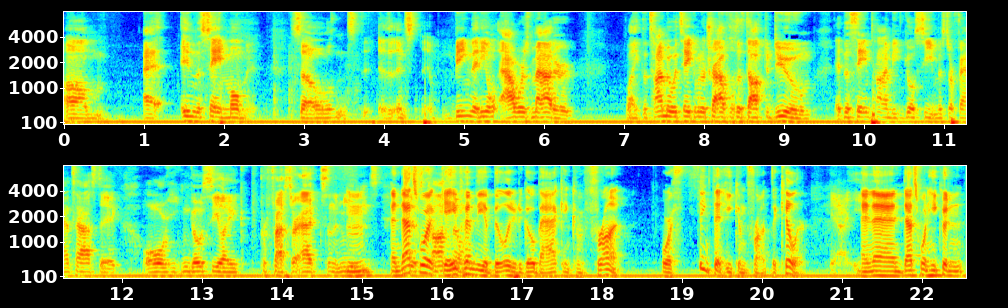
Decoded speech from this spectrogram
um at, in the same moment so it's, it's, being that he hours mattered like the time it would take him to travel to Doctor Doom at the same time he can go see Mr. Fantastic or he can go see like Professor X and the mm-hmm. mutants And that's what gave him the ability to go back and confront or think that he confront the killer. yeah he, And then that's when he couldn't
